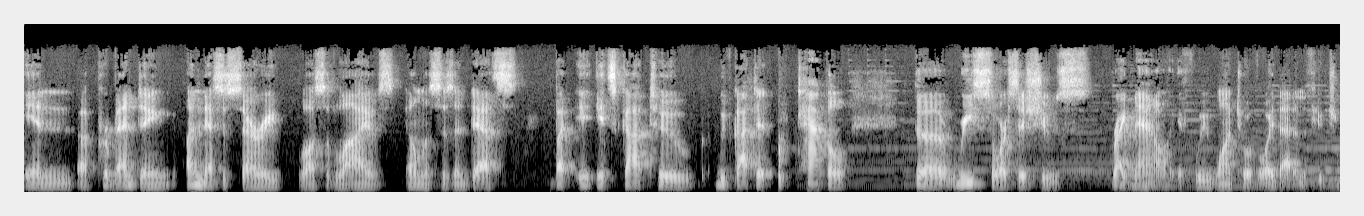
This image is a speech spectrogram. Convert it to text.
in uh, preventing unnecessary loss of lives, illnesses, and deaths. But it, it's got to, we've got to tackle the resource issues right now if we want to avoid that in the future.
